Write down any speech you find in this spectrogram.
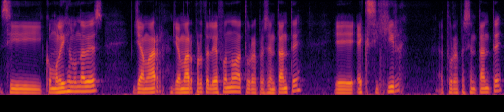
si como le dije una vez, llamar, llamar por teléfono a tu representante, eh, exigir a tu representante.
